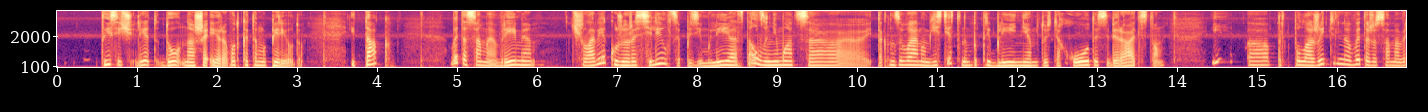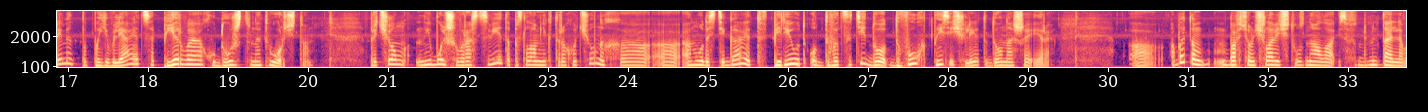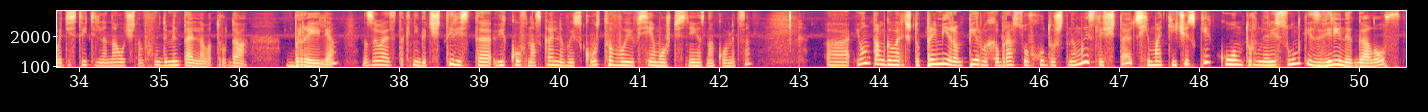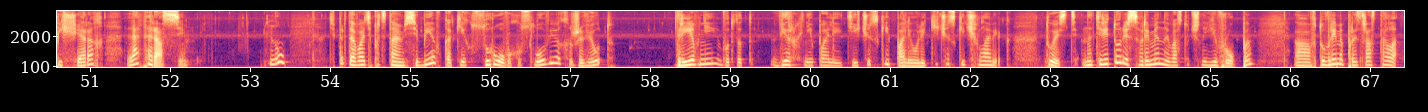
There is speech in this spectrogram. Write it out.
тысяч лет до нашей эры, вот к этому периоду. Итак, в это самое время человек уже расселился по земле, стал заниматься так называемым естественным потреблением, то есть охотой, собирательством – а, предположительно в это же самое время появляется первое художественное творчество. Причем наибольшего расцвета, по словам некоторых ученых, а, оно достигает в период от 20 до 2000 лет до нашей эры. Об этом, обо всем человечество узнало из фундаментального, действительно научного, фундаментального труда Брейля. Называется эта книга «400 веков наскального искусства». Вы все можете с ней ознакомиться – а, и он там говорит, что примером первых образцов художественной мысли считают схематические контурные рисунки звериных голов в пещерах Ла Феррасси. Ну, теперь давайте представим себе, в каких суровых условиях живет древний вот этот верхнепалеолитический, палеолитический человек. То есть на территории современной Восточной Европы а, в то время произрастала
